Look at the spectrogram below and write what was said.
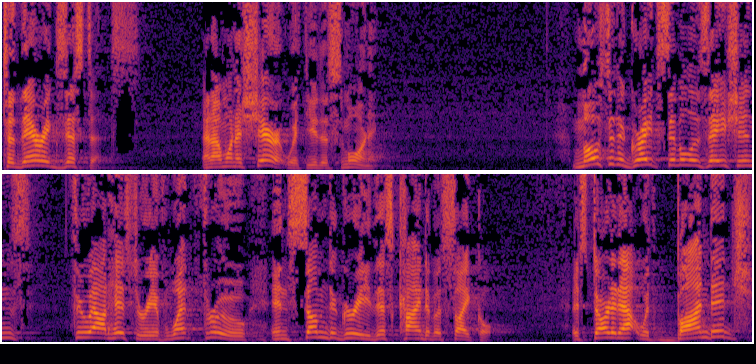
to their existence. And I want to share it with you this morning. Most of the great civilizations throughout history have went through in some degree this kind of a cycle. It started out with bondage,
